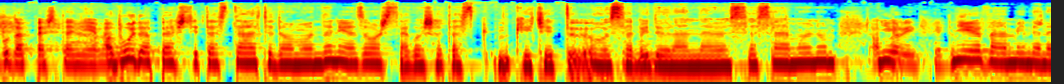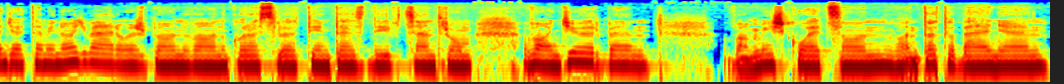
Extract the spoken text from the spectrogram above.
Budapesten nyilván. A Budapestit ezt el tudom mondani, az országosat ezt kicsit hosszabb uh-huh. idő lenne összeszámolnom. Akkor Ny- nyilván minden egyetemi nagyvárosban van koraszülött intenzív centrum, van Győrben, van Miskolcon, van Tatabányán,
